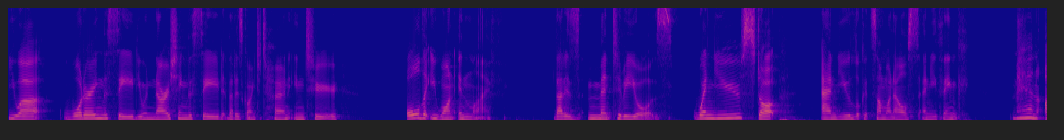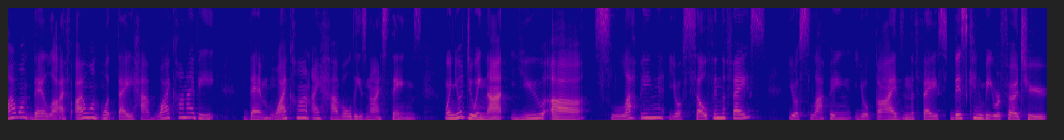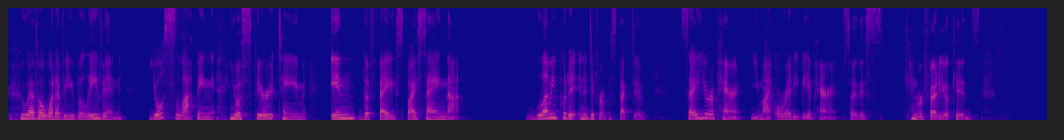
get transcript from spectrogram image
you are watering the seed, you are nourishing the seed that is going to turn into all that you want in life that is meant to be yours. When you stop and you look at someone else and you think, man, I want their life. I want what they have. Why can't I be them? Why can't I have all these nice things? When you're doing that, you are slapping yourself in the face. You're slapping your guides in the face. This can be referred to whoever, whatever you believe in. You're slapping your spirit team in the face by saying that. Let me put it in a different perspective. Say you're a parent, you might already be a parent, so this can refer to your kids.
